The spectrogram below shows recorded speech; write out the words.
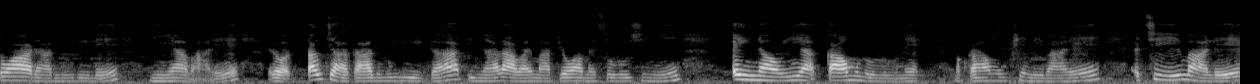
သွားရတာမျိုးတွေလည်းမြင်ရပါတယ်အဲ့တော့တောက်ကြသားသမီးတွေကဒီ9လပိုင်းမှာပြောရမယ်ဆိုလို့ရှိရင် အိမ်နောင်ကြီးကကောင်းမလို့လို့နဲ့မကောင်းဘူးဖြစ်နေပါတယ်အချီရေးမှာလည်း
